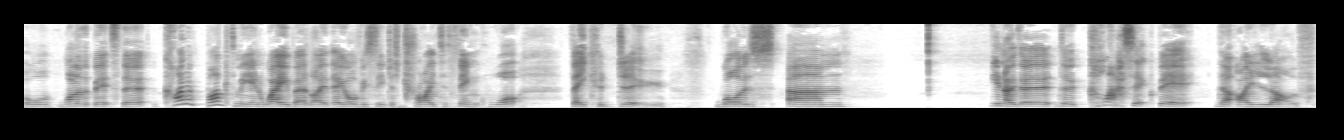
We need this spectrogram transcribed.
or one of the bits that kind of bugged me in a way, but like they obviously just tried to think what they could do was, um, you know, the the classic bit that I love,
